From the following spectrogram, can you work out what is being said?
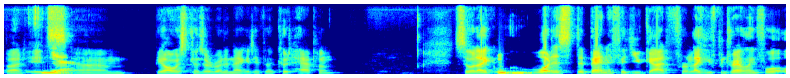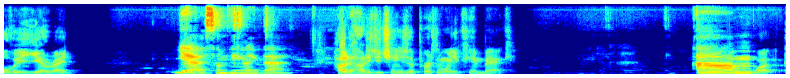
but it's Yeah. um be always concerned about the negative that could happen so like Mhm. what is the benefit you got from like you've been traveling for over a year right Yeah. Something like that. how how did you change the person when you came back Um, what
